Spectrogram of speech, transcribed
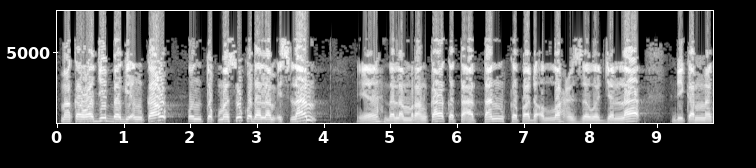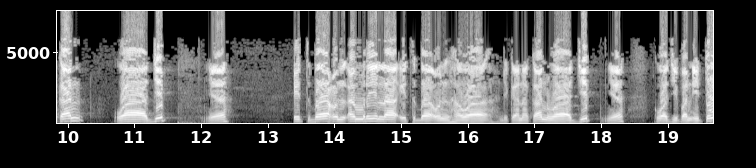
Maka wajib bagi engkau untuk masuk ke dalam Islam ya dalam rangka ketaatan kepada Allah Azza wa Jalla dikarenakan wajib ya itba'ul amri la itba'ul hawa. Dikarenakan wajib ya kewajiban itu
